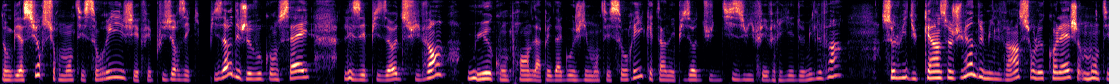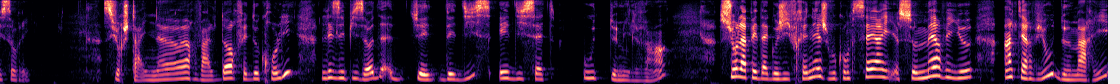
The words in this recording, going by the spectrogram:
Donc bien sûr, sur Montessori, j'ai fait plusieurs épisodes et je vous conseille les épisodes suivants, Mieux comprendre la pédagogie Montessori, qui est un épisode du 18 février 2020, celui du 15 juin 2020 sur le collège Montessori sur Steiner, Waldorf et De Crowley les épisodes des 10 et 17 août 2020. Sur la pédagogie Freinet, je vous conseille ce merveilleux interview de Marie,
